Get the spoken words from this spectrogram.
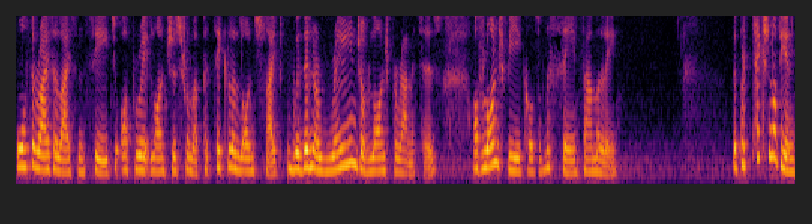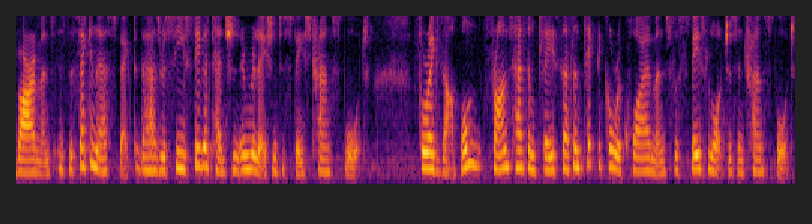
authorize a licensee to operate launches from a particular launch site within a range of launch parameters of launch vehicles of the same family. The protection of the environment is the second aspect that has received state attention in relation to space transport. For example, France has in place certain technical requirements for space launches and transport,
